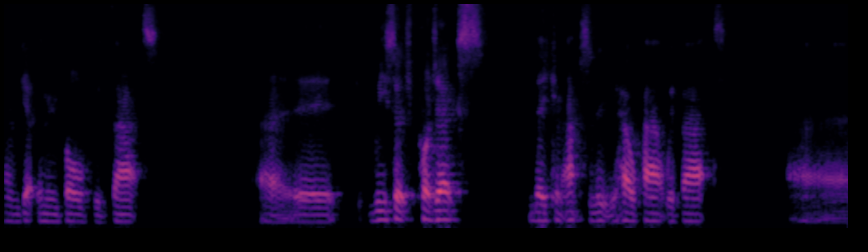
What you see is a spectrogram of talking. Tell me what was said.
and get them involved with that. Uh, research projects, they can absolutely help out with that. Uh,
